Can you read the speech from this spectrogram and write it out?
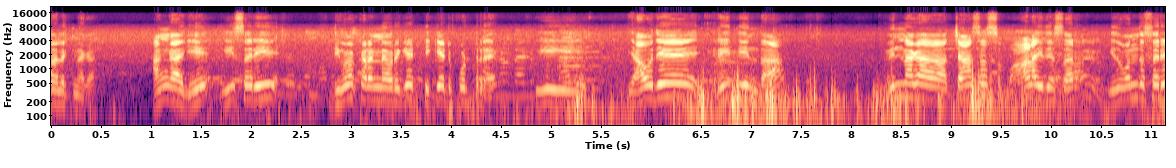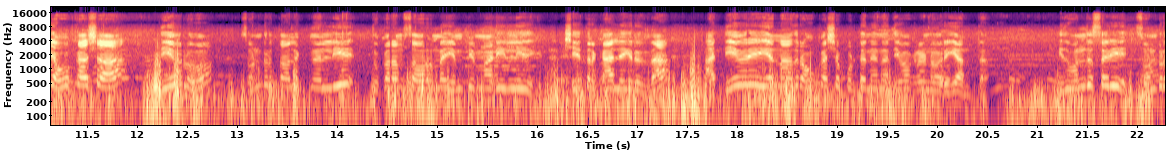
ತಾಲೂಕಿನಾಗ. ಹಂಗಾಗಿ ಈ ಸರಿ ದಿವಾಕರಣ್ಣವರಿಗೆ ಟಿಕೆಟ್ ಕೊಟ್ಟರೆ ಈ ಯಾವುದೇ ರೀತಿಯಿಂದ ವಿನ್ನಾಗ ಚಾನ್ಸಸ್ ಭಾಳ ಇದೆ ಸರ್. ಇದು ಒಂದು ಸರಿ ಅವಕಾಶ ದೇವರು ಸೊಂಡ್ರ ತಾಲೂಕಿನಲ್ಲಿ ತುಕಾರಾಮ್ ಸಾವ್ರನ್ನ ಎಂ ಪಿ ಮಾಡಿ ಇಲ್ಲಿ ಕ್ಷೇತ್ರ ಖಾಲಿ ಆಗಿರೋದ್ರಿಂದ ಆ ದೇವರೇ ಏನಾದರೂ ಅವಕಾಶ ಕೊಟ್ಟನೇನೋ ದಿವಾಕರಣ್ಣವರಿಗೆ ಅಂತ. ಇದು ಒಂದು ಸರಿ ಸೊಂಡ್ರ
